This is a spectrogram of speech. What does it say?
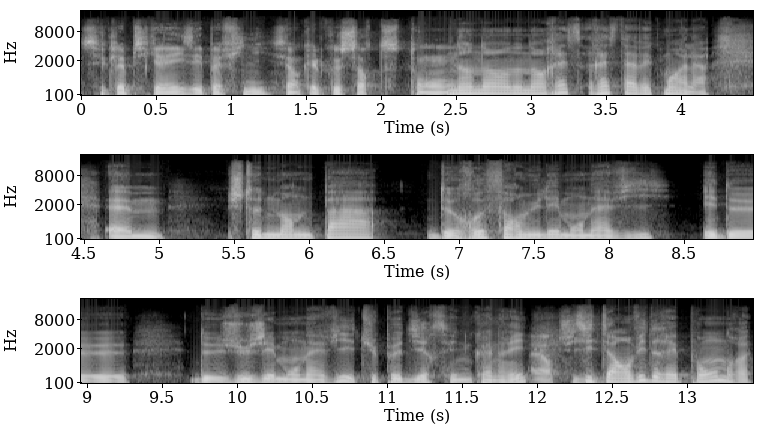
c'est que la psychanalyse est pas finie. C'est en quelque sorte ton. Non, non, non, non, reste, reste avec moi là. Euh, je te demande pas de reformuler mon avis et de, de juger mon avis, et tu peux dire c'est une connerie. Alors, Si tu as envie de répondre,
